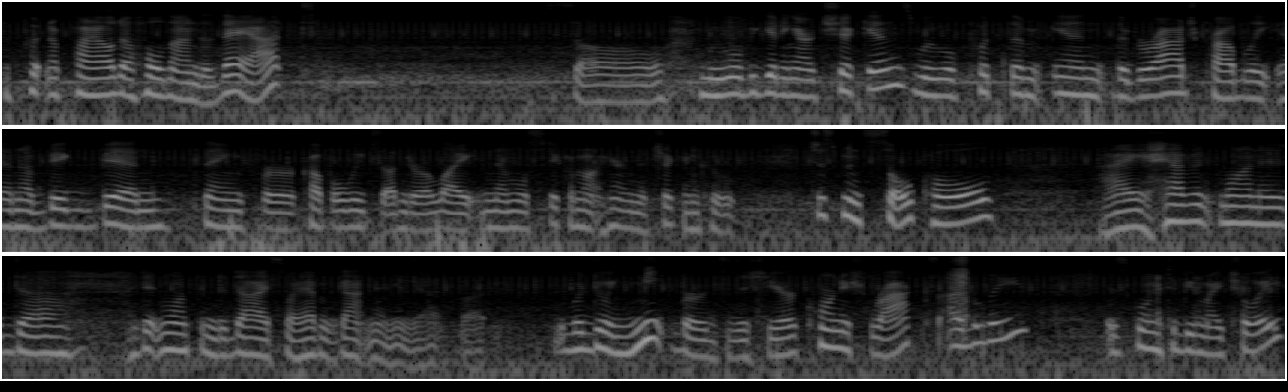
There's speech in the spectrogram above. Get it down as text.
to put in a pile to hold on to that. So we will be getting our chickens. We will put them in the garage probably in a big bin thing for a couple weeks under a light and then we'll stick them out here in the chicken coop. It's just been so cold. I haven't wanted, uh, I didn't want them to die so I haven't gotten any yet. But we're doing meat birds this year. Cornish rocks, I believe, is going to be my choice.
